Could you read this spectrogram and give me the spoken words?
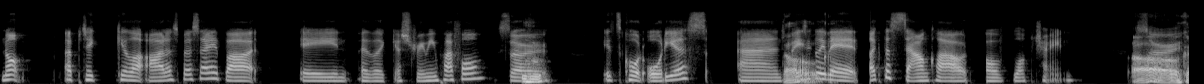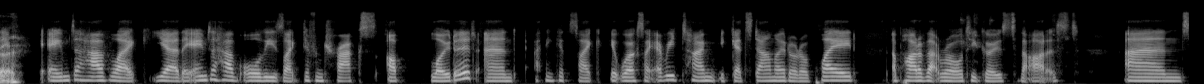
Not a particular artist per se, but a, a like a streaming platform. So Mhm. it's called Audius. And Oh, basically okay. they're like the SoundCloud of blockchain. Oh, So okay. They aim to have like, yeah, they aim to have all these like different tracks uploaded. And I think it's like it works like every time it gets downloaded or played, a part of that royalty goes to the artist. And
